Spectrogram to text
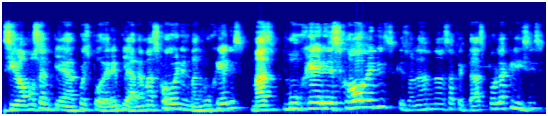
Si vamos a emplear, pues poder emplear a más jóvenes, más mujeres, más mujeres jóvenes, que son las más afectadas por la crisis,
